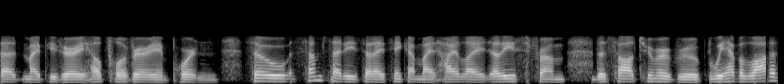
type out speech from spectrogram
that might be very helpful or very important. So, some studies that I think I might highlight, at least from the solid tumor group, we have a lot of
